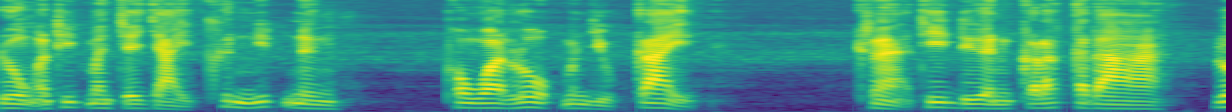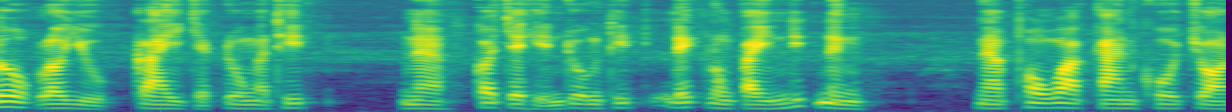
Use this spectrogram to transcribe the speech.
ดวงอาทิตย์มันจะใหญ่ขึ้นนิดนึง เพราะว่าโลกมันอยู่ใกล้ ขณะที่เดือนกรกฎาโลกเราอยู่ไกลจากดวงอาทิตย์นะก็จะเห็นดวงอาทิตย์เล็กลงไปนิดนึงนะเพราะว่าการโคจร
